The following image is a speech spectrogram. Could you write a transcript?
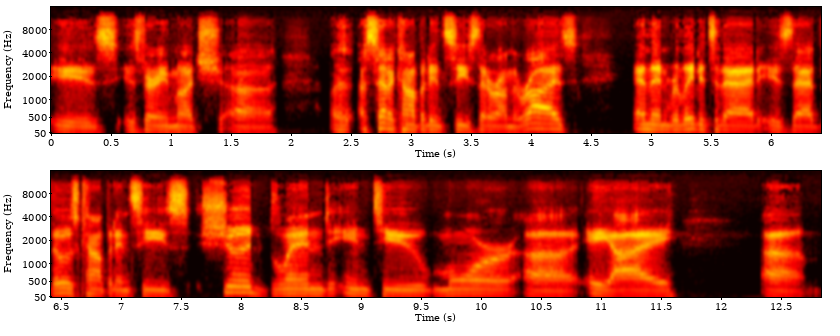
is is very much uh, a, a set of competencies that are on the rise. And then related to that is that those competencies should blend into more uh, AI um,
